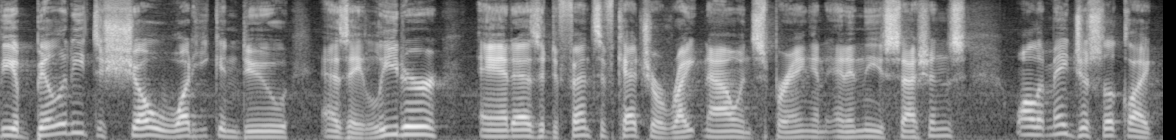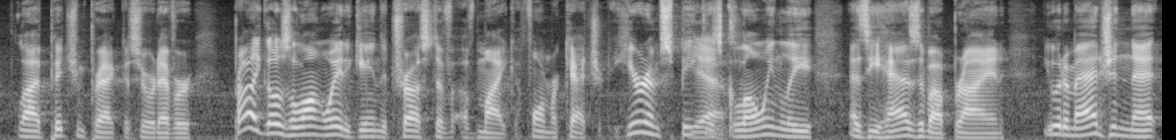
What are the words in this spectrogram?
the ability to show what he can do as a leader and as a defensive catcher right now in spring and, and in these sessions while it may just look like live pitching practice or whatever, probably goes a long way to gain the trust of, of Mike, a former catcher. To hear him speak Yeah. as glowingly as he has about Brayan, you would imagine that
